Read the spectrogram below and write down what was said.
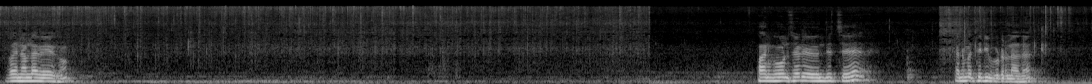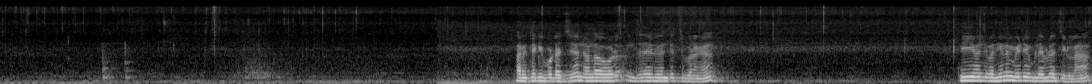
அப்போ அது நல்லா வேகும். பாருங்க ஒன்று சைடு வெந்துச்சு. நம்ம திருப்பி போட்டுடலாம் அதை. பாருங்கள் திருப்பி போட்டாச்சு. நல்லா இந்த சைடு வெந்துச்சு பாருங்கள் தீ வந்து பார்த்திங்கன்னா மீடியம் ஃப்ளேமில் வச்சுக்கலாம்.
